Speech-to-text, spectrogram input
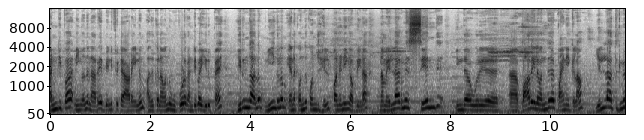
கண்டிப்பாக நீங்கள் வந்து நிறைய பெனிஃபிட்டை அடையணும். அதுக்கு நான் வந்து உங்கள் கூட கண்டிப்பாக இருப்பேன். இருந்தாலும் நீங்களும் எனக்கு வந்து கொஞ்சம் ஹெல்ப் பண்ணினீங்க அப்படின்னா நம்ம எல்லாருமே சேர்ந்து இந்த ஒரு பாதையில் வந்து பயணிக்கலாம். எல்லாத்துக்குமே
